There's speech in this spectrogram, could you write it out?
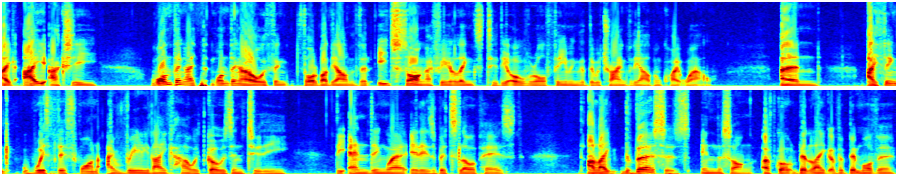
Like I actually, one thing I th- one thing I always think thought about the album is that each song I feel links to the overall theming that they were trying for the album quite well, and I think with this one I really like how it goes into the the ending where it is a bit slower paced. I like the verses in the song. I've got a bit like of a bit more of a,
